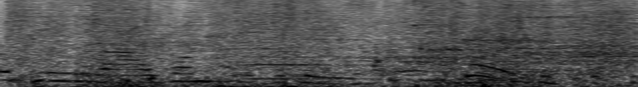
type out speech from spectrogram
You will be where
